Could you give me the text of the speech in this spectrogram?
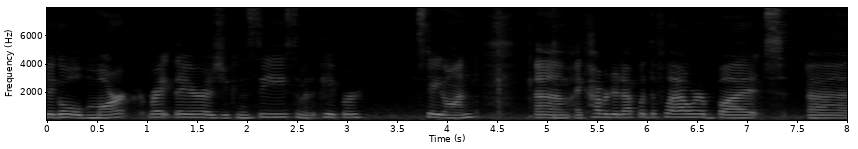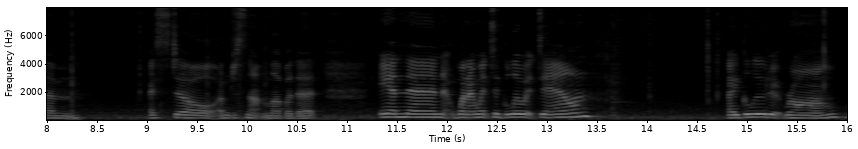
big old mark right there. As you can see, some of the paper stayed on. Um, I covered it up with the flower, but um, I still, I'm just not in love with it. And then when I went to glue it down, I glued it wrong.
